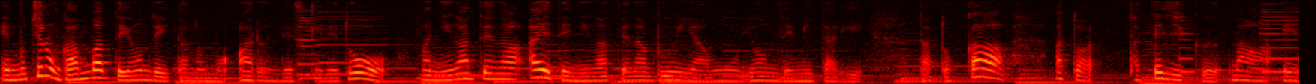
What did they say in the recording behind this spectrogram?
えもちろん頑張って読んでいたのもあるんですけれど、まあ、苦手なあえて苦手な分野を読んでみたりだとかあとは縦軸、まあえー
